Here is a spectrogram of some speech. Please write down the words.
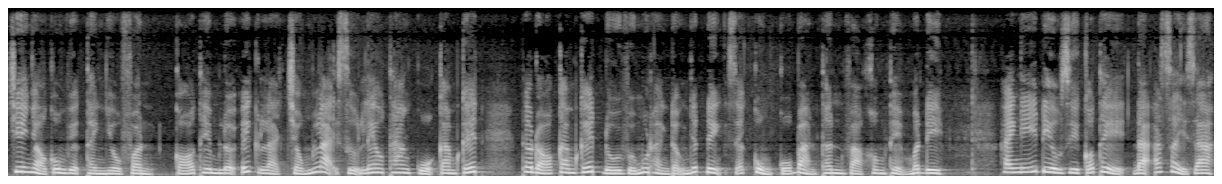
Chia nhỏ công việc thành nhiều phần có thêm lợi ích là chống lại sự leo thang của cam kết. Theo đó, cam kết đối với một hành động nhất định sẽ củng cố bản thân và không thể mất đi. Hãy nghĩ điều gì có thể đã xảy ra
